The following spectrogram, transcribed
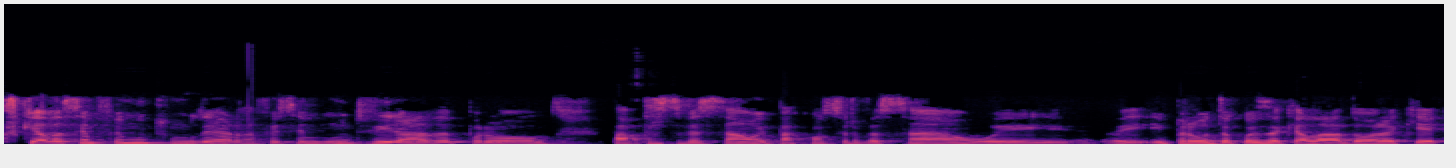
Porque ela sempre foi muito moderna, foi sempre muito virada para, o, para a preservação e para a conservação e, e, para outra coisa que ela adora, que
